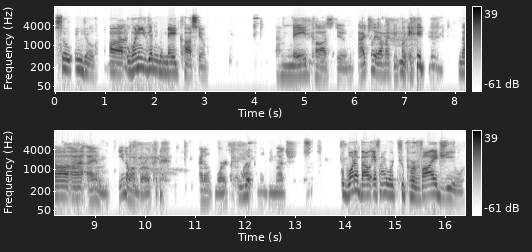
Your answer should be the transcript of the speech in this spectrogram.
So, Angel, uh, when are you getting the maid costume? A maid costume. Actually, that might be funny. no, I, I am. You know, I'm broke. I don't work. I What- don't do much. What about if I were to provide you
